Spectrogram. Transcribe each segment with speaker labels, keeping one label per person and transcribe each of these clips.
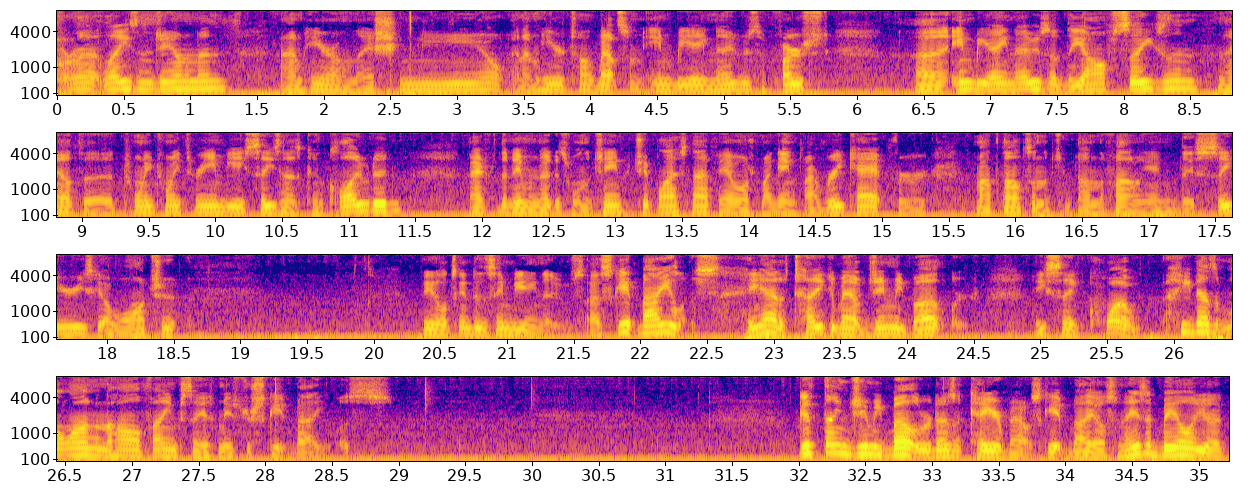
Speaker 1: Alright, ladies and gentlemen, I'm here on the show, and I'm here to talk about some NBA news. The first uh, NBA news of the off season. Now the 2023 NBA season has concluded after the Denver Nuggets won the championship last night. If you haven't watched my Game 5 recap for my thoughts on the, on the final game of this series, go watch it. Yeah, let's get into this NBA news. Uh, Skip Bayless, he had a take about Jimmy Butler. He said, quote, he doesn't belong in the Hall of Fame, says Mr. Skip Bayless. Good thing Jimmy Butler doesn't care about Skip Bayless and his ability to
